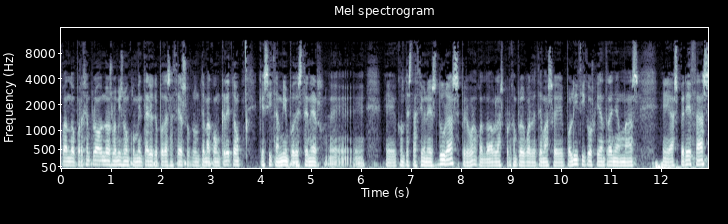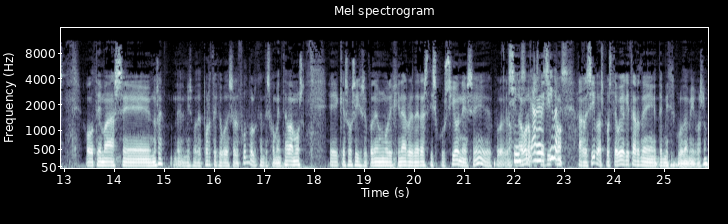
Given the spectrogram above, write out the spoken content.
cuando por ejemplo no es lo mismo un comentario que puedas hacer sobre un tema concreto, que sí también puedes tener eh, eh, contestaciones duras, pero bueno, cuando hablas por ejemplo igual de temas eh, políticos que ya entrañan más asperezas o temas, eh, no sé, del mismo deporte que puede ser el fútbol, que antes comentábamos, que eso sí, se pueden originar verdaderas discusiones, ¿eh? Pues, sí, sí, pues agresivas. agresivas, pues te voy a quitar de, de mi círculo de amigos, ¿no?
